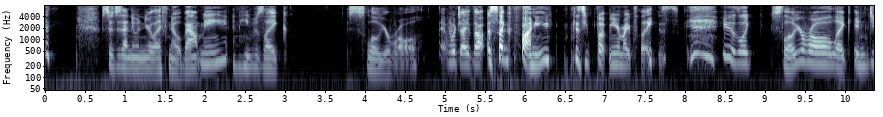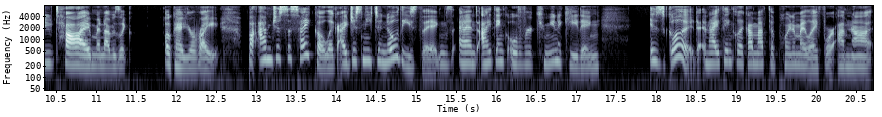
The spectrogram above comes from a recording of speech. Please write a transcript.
so does anyone in your life know about me? And he was like slow your roll which i thought was like funny because he put me in my place. He was like slow your roll like in due time. And i was like okay you're right. But i'm just a psycho. Like i just need to know these things. And i think over communicating is good. And i think like i'm at the point in my life where i'm not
